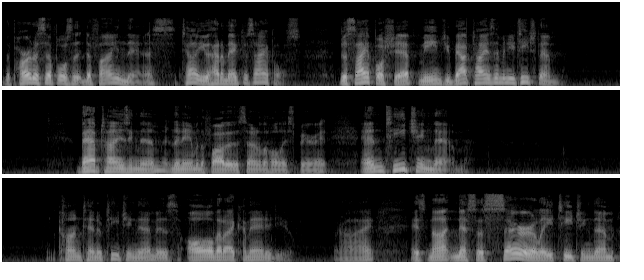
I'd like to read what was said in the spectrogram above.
the participles that define this tell you how to make disciples. Discipleship means you baptize them and you teach them. Baptizing them in the name of the Father, the Son, and the Holy Spirit, and teaching them. The content of teaching them is all that I commanded you. All right? It's not necessarily teaching them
